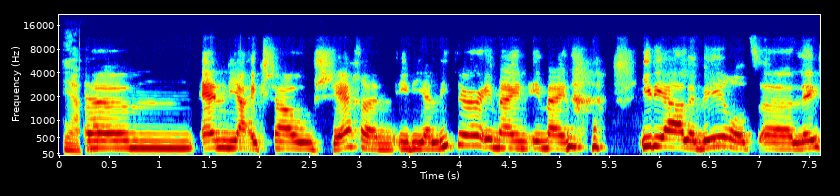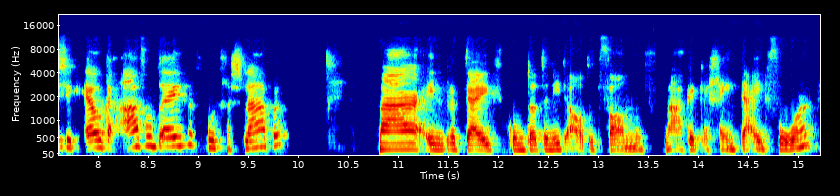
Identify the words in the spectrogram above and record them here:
Ja. Um, en ja, ik zou zeggen, idealiter in mijn, in mijn ideale wereld uh, lees ik elke avond even voor ik ga slapen. Maar in de praktijk komt dat er niet altijd van. Of maak ik er geen tijd voor.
